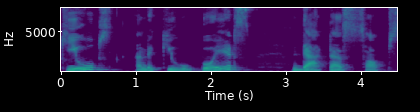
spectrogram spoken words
cubes and cuboids, data sufficiency,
